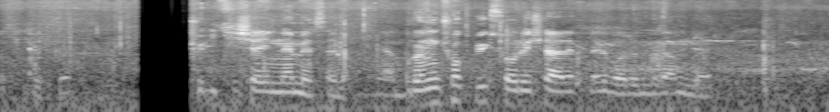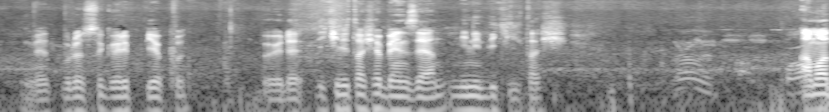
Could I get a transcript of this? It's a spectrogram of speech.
açıkçası. Şu iki şey ne mesela? Yani buranın çok büyük soru işaretleri barındıran bir yer. Evet burası garip bir yapı. Böyle dikili taşa benzeyen mini dikili taş. Ne olur? Ama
